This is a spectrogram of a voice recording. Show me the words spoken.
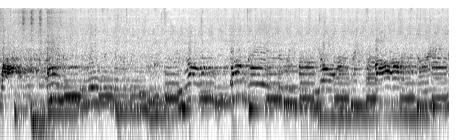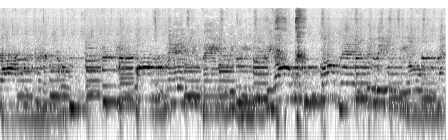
wow.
